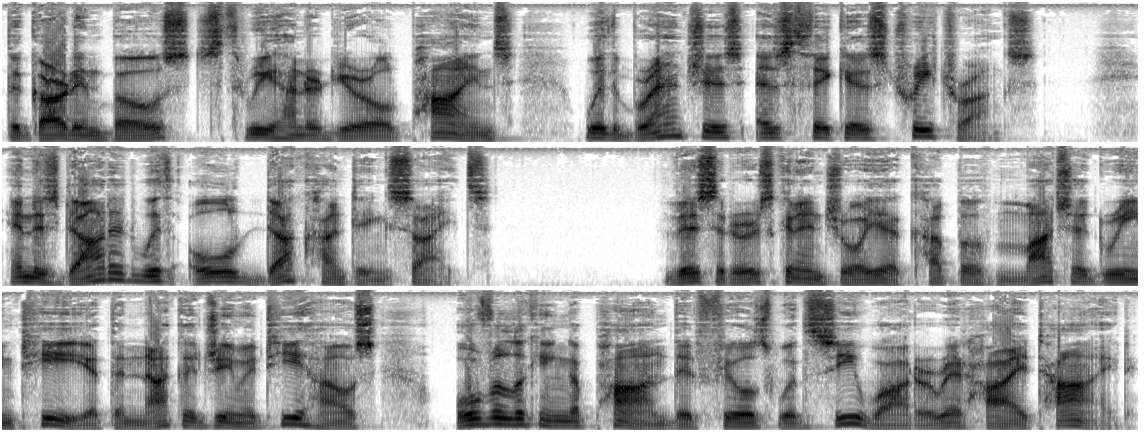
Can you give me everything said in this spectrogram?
The garden boasts 300 year old pines with branches as thick as tree trunks and is dotted with old duck hunting sites. Visitors can enjoy a cup of matcha green tea at the Nakajima Tea House overlooking a pond that fills with seawater at high tide.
